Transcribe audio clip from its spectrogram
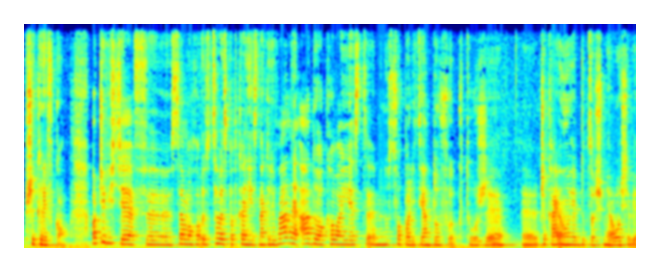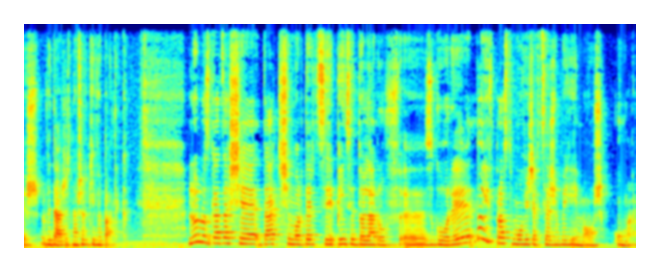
przykrywką. Oczywiście w całe spotkanie jest nagrywane, a dookoła jest mnóstwo policjantów, którzy e, czekają, jakby coś miało się, wiesz, wydarzyć na wszelki wypadek. Lulu zgadza się dać mordercy 500 dolarów z góry, no i wprost mówi, że chce, żeby jej mąż umarł.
